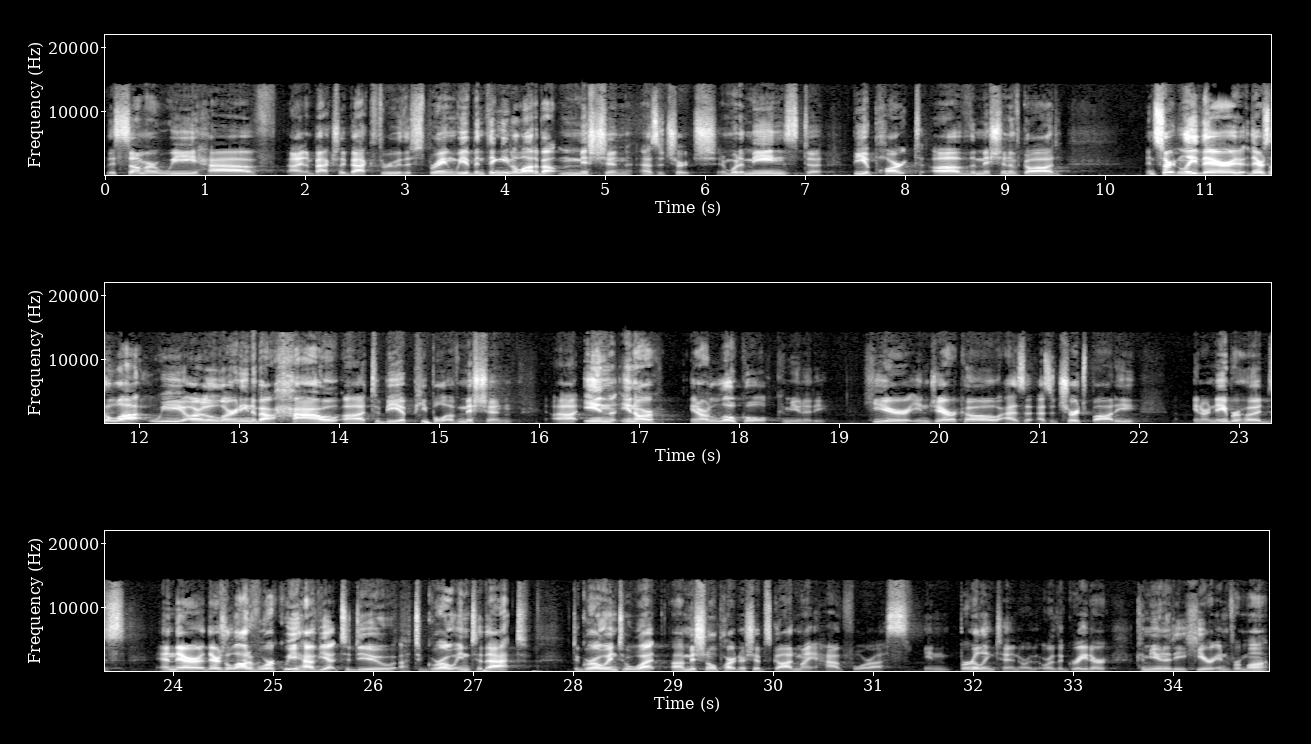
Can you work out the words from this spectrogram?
This summer, we have, and actually back through the spring, we have been thinking a lot about mission as a church and what it means to be a part of the mission of God. And certainly, there, there's a lot we are learning about how uh, to be a people of mission uh, in, in, our, in our local community, here in Jericho, as a, as a church body, in our neighborhoods. And there, there's a lot of work we have yet to do uh, to grow into that to grow into what uh, missional partnerships God might have for us in Burlington or, or the greater community here in Vermont.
